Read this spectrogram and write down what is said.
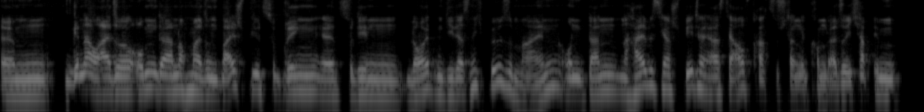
Ähm, genau, also um da nochmal so ein Beispiel zu bringen äh, zu den Leuten, die das nicht böse meinen und dann ein halbes Jahr später erst der Auftrag zustande kommt. Also ich habe im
